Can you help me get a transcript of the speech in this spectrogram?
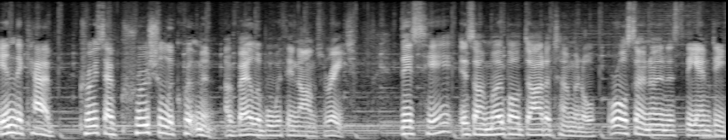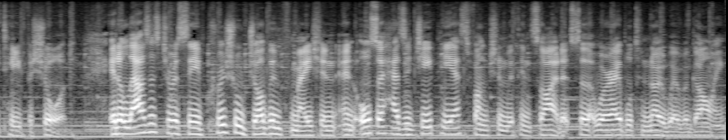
In the cab, crews have crucial equipment available within arm's reach. This here is our mobile data terminal, or also known as the MDT for short. It allows us to receive crucial job information and also has a GPS function within inside it so that we're able to know where we're going.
